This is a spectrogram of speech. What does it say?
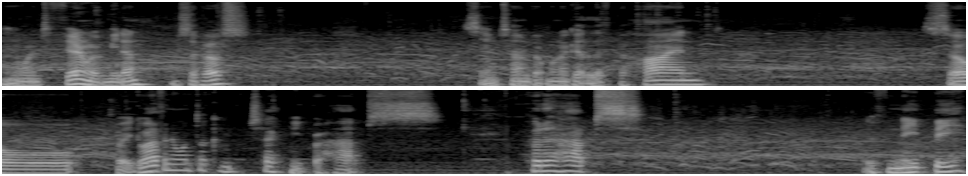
anyone interfering with me then, I suppose. Same time, don't want to get left behind. So, wait, do I have anyone to come check me, perhaps? Perhaps, if need be.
